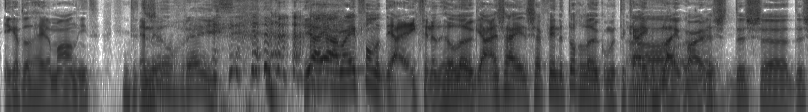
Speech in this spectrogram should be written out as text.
ik heb dat helemaal niet. Dit En- is heel vreed. Ja, ja, maar ik, vond het, ja, ik vind het heel leuk. Ja, en zij, zij vindt het toch leuk om het te kijken, Oh, blijkbaar. oké. Dus, dus, eh, dus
